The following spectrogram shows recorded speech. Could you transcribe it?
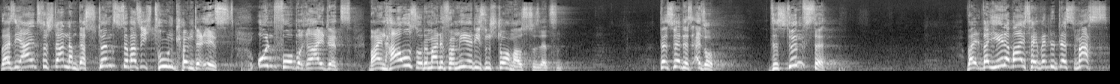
Weil sie eins verstanden haben, das Dümmste, was ich tun könnte, ist, unvorbereitet mein Haus oder meine Familie diesen Sturm auszusetzen. Das wäre das, also das Dümmste. Weil, weil jeder weiß, hey, wenn du das machst,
